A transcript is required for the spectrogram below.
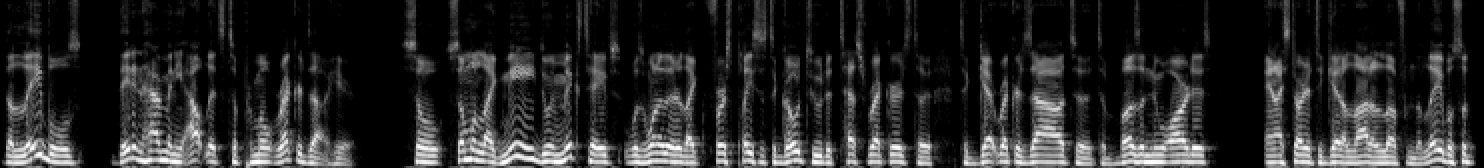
the labels they didn't have many outlets to promote records out here. So someone like me doing mixtapes was one of their like first places to go to to test records, to to get records out, to to buzz a new artist, and I started to get a lot of love from the label. So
